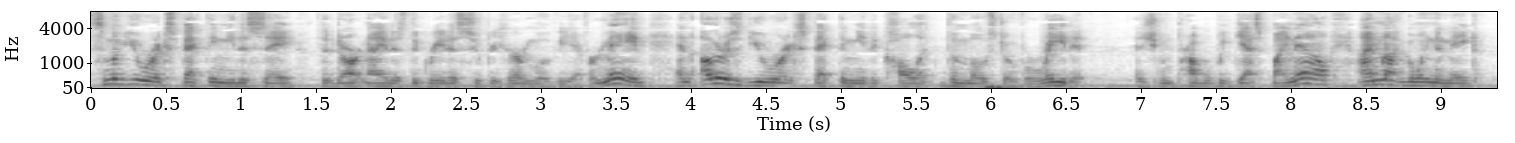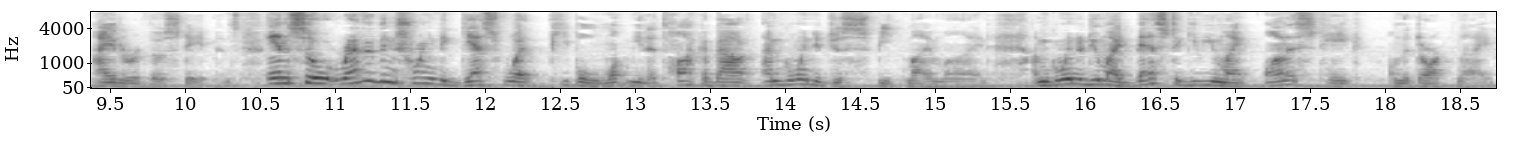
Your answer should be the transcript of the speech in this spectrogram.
Some of you were expecting me to say The Dark Knight is the greatest superhero movie ever made, and others of you were expecting me to call it the most overrated. As you can probably guess by now, I'm not going to make either of those statements. And so rather than trying to guess what people want me to talk about, I'm going to just speak my mind. I'm going to do my best to give you my honest take on The Dark Knight.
